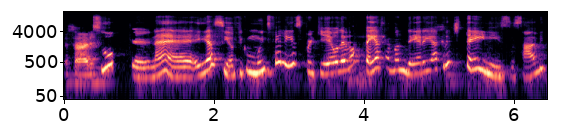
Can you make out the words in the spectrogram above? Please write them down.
Essa área. Super, né? E assim, eu fico muito feliz, porque eu levantei essa bandeira e acreditei nisso, sabe?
